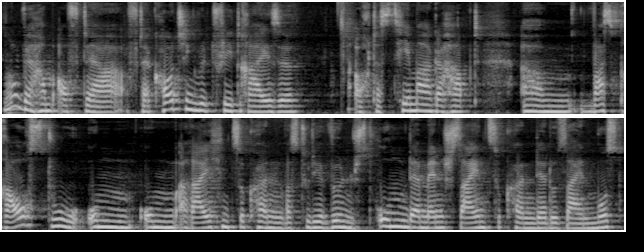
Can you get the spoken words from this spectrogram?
Wir haben auf der, auf der Coaching-Retreat-Reise auch das Thema gehabt, ähm, was brauchst du, um, um erreichen zu können, was du dir wünschst, um der Mensch sein zu können, der du sein musst.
